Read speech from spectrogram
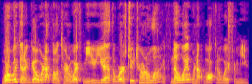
Where are we going to go? We're not going to turn away from you. You have the words to eternal life. No way we're not walking away from you.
